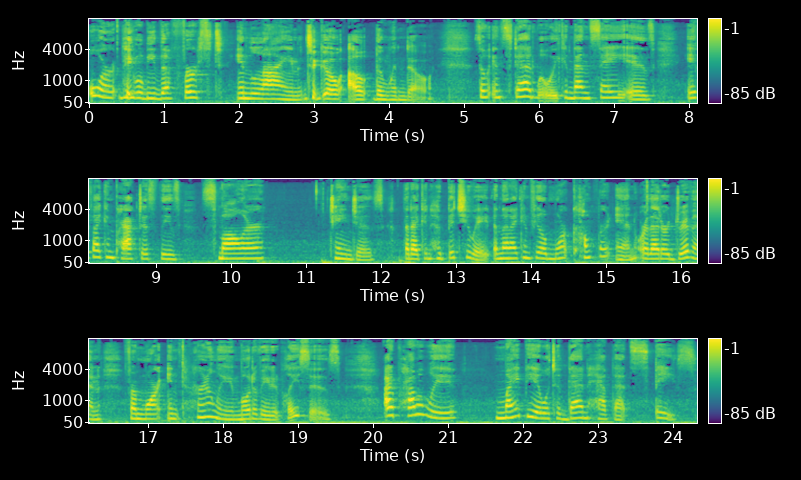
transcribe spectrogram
or they will be the first in line to go out the window. So instead, what we can then say is if I can practice these smaller changes that I can habituate and that I can feel more comfort in or that are driven from more internally motivated places, I probably might be able to then have that space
